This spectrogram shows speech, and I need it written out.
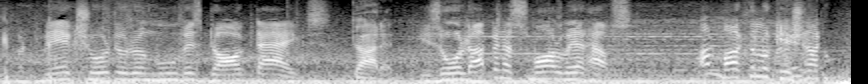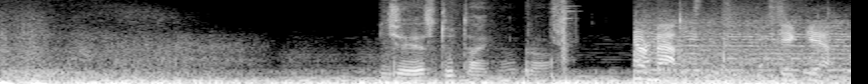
But make sure to remove his dog tags. Got it. He's holed up in a small warehouse. I'll mark the location on Gdzie jest? Tutaj, dobra. your map. Take care.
